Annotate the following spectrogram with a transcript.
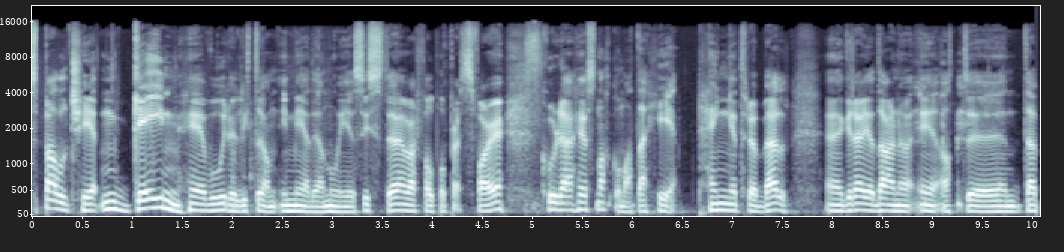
Spillkjeden Game har vært litt i media nå i det siste, i hvert fall på Pressfire, hvor de har snakket om at de har pengetrøbbel. Eh, greia der nå er at eh, de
